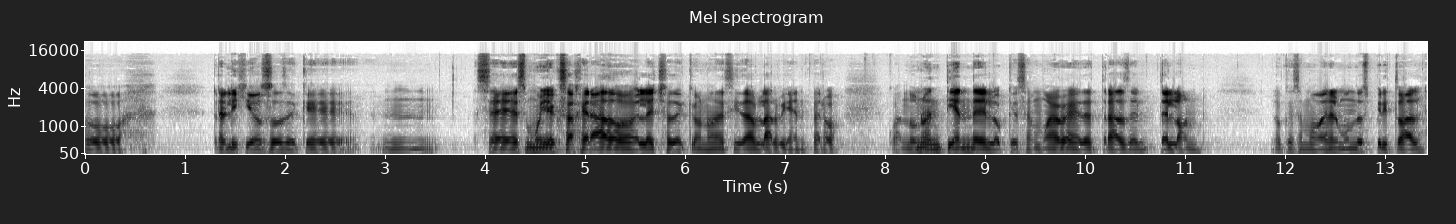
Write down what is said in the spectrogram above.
o religiosos de que mm, se, es muy exagerado el hecho de que uno decida hablar bien, pero cuando uno entiende lo que se mueve detrás del telón, lo que se mueve en el mundo espiritual,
